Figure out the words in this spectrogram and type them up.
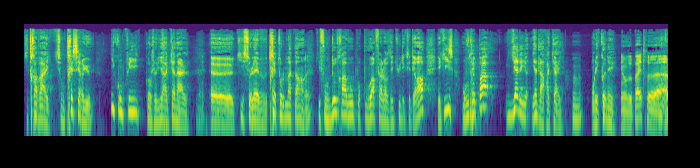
qui travaillent, qui sont très sérieux, y compris quand je viens à Canal, euh, qui se lèvent très tôt le matin, qui font deux travaux pour pouvoir faire leurs études, etc., et qui disent on voudrait pas. Il y, a il y a de la racaille. Hum. On les connaît. Et on ne veut pas être euh,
